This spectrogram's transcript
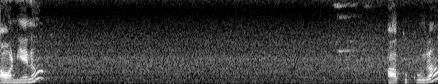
ఆనియను. ఆకుకూర.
